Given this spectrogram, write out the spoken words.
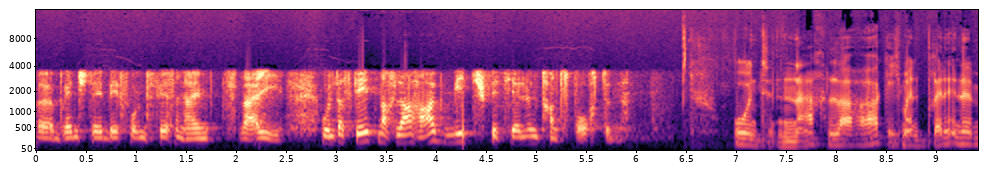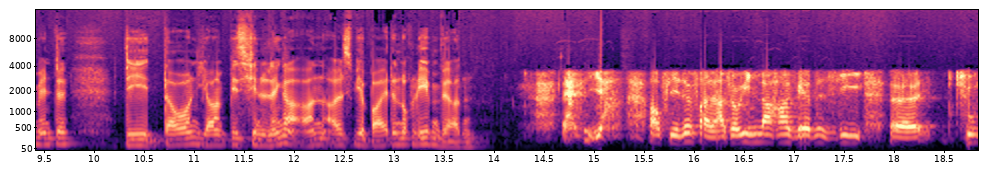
äh, Brennstäbe von Fessenheim 2. Und das geht nach La Hague mit speziellen Transporten. Und nach La Hague, ich meine, Brennelemente, die dauern ja ein bisschen länger an, als wir beide noch leben werden. Ja, auf jeden Fall. Also in La Hague werden sie äh, zu,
